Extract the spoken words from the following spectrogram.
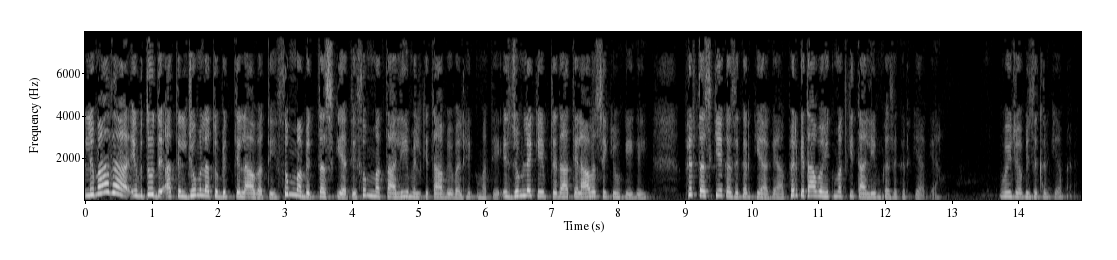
لمادا ابتد اتل جملہ تو بتلاوتی سم بتسکیتی سم تعلیم الکتاب والحکمتی اس جملے کی ابتدا تلاوت سے کیوں کی گئی؟ پھر تسکیے کا ذکر کیا گیا۔ پھر کتاب و حکمت کی تعلیم کا ذکر کیا گیا۔ وہی جو ابھی ذکر کیا میں نے۔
